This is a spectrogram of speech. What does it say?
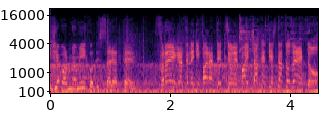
Dicevo al mio amico di stare attento. Fregatene di fare attenzione, fai ciò che ti è stato detto!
